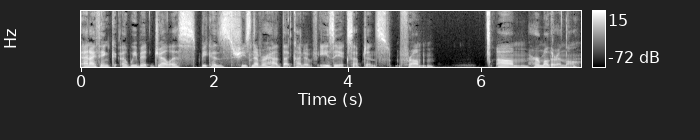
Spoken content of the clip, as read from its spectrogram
and I think a wee bit jealous because she's never had that kind of easy acceptance from um, her mother in law.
